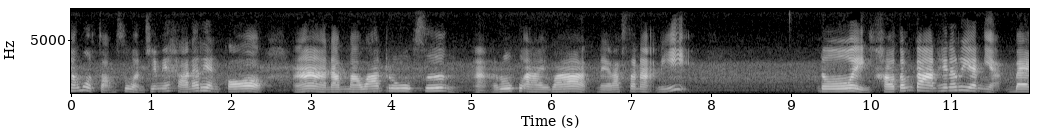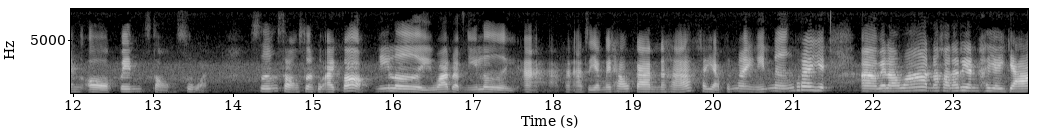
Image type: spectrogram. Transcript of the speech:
ทั้งหมดสองส่วนใช่ไหมคะนักเรียนก็ นำมาวาดรูปซึ่งอ่ารูปครูอายวาดในลักษณะนี้ โดยเขาต้องการให้นักเรียนเนี่ยแบ่งออกเป็นสองส่วน ซึ่งสองส่วนครูไอก็นี่เลยวาดแบบนี้เลยอะมันอาจจะยังไม่เท่ากันนะคะ ขยับขึ้นมาอีกนิดนึงเพื่ออ่าเวลาวาดนะคะ นักเรียนพยายา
